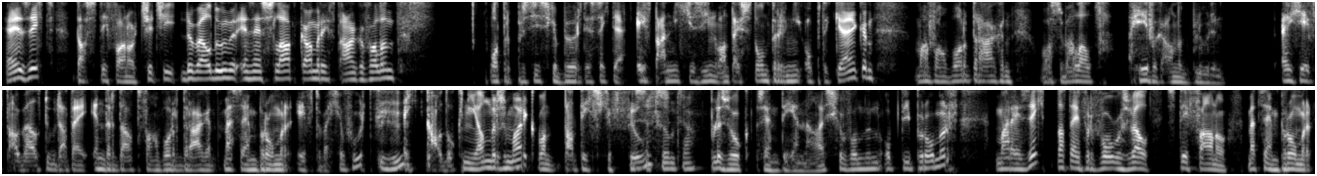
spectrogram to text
Hij zegt dat Stefano Cicci de weldoener in zijn slaapkamer heeft aangevallen. Wat er precies gebeurd is, zegt hij heeft dat niet gezien, want hij stond er niet op te kijken. Maar Van Wordragen was wel al hevig aan het bloeden. Hij geeft dat wel toe dat hij inderdaad Van Wordragen met zijn brommer heeft weggevoerd. Mhm. Ik kan ook niet anders, Mark, want dat is gefilmd. gefilmd, ja. Plus ook zijn DNA is gevonden op die brommer. Maar hij zegt dat hij vervolgens wel Stefano met zijn brommer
